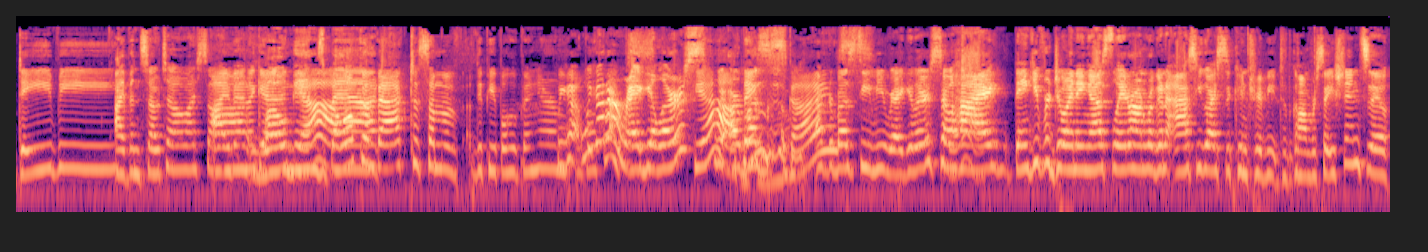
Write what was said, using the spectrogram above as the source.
Davey, Ivan Soto. I saw Ivan again. Logan's yeah, back. welcome back to some of the people who've been here. We got we got our regulars. Yeah, our thanks, Buzz, guys. AfterBuzz TV regulars. So hi, thank you for joining us. Later on, we're going to ask you guys to contribute to the conversation. So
